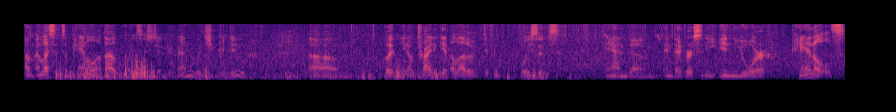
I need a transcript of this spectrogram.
um, unless it's a panel about white cisgendered men, which you could do. Um, but you know, try to get a lot of different voices and um, and diversity in your panels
